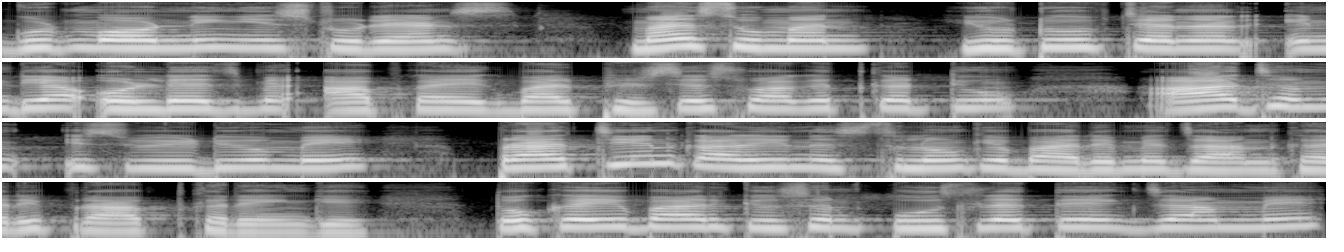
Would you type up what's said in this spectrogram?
Good morning students. मैं Suman, YouTube channel India old age में आपका एक बार फिर से स्वागत करती हूँ। आज हम इस वीडियो में प्राचीन कालीन स्थलों के बारे में जानकारी प्राप्त करेंगे। तो कई बार क्वेश्चन पूछ लेते हैं एग्ज़ाम में,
